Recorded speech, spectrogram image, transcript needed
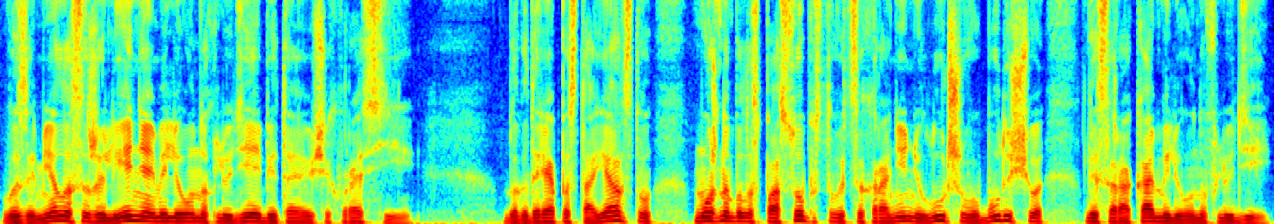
возымело сожаление о миллионах людей, обитающих в России. Благодаря постоянству можно было способствовать сохранению лучшего будущего для 40 миллионов людей.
